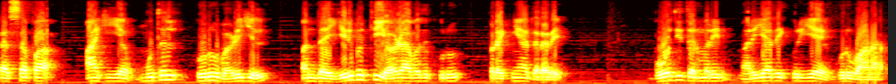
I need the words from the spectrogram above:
கசபா ஆகிய முதல் குரு வழியில் வந்த இருபத்தி ஏழாவது குரு பிரக்ஞாதரரே போதி தர்மரின் மரியாதைக்குரிய குருவானார்.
